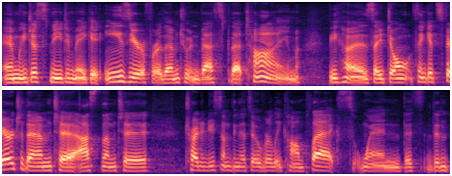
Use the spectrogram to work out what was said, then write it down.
And we just need to make it easier for them to invest that time because I don't think it's fair to them to ask them to try to do something that's overly complex when this, the,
